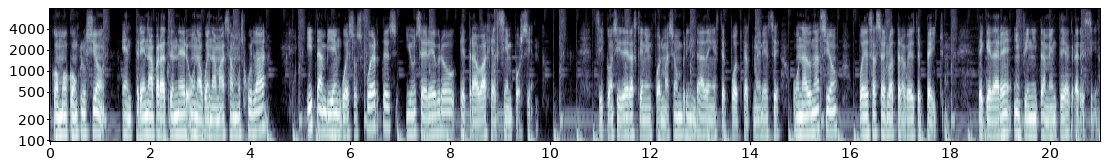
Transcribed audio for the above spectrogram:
Como conclusión, entrena para tener una buena masa muscular, y también huesos fuertes y un cerebro que trabaje al 100%. Si consideras que la información brindada en este podcast merece una donación, puedes hacerlo a través de Patreon. Te quedaré infinitamente agradecido.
